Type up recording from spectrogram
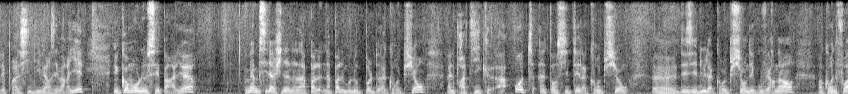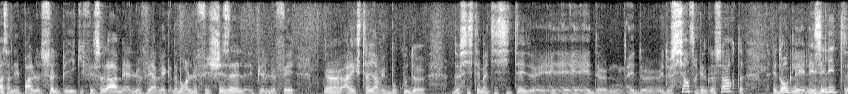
les principes divers et variés. Et comme on le sait par ailleurs, même si la Chine n'a pas, le monopole de la corruption, elle pratique à haute intensité la corruption euh, des élus, la corruption des gouvernants. Encore une fois, ce n'est pas le seul pays qui fait cela, mais elle le fait avec. D'abord, elle le fait chez elle, et puis elle le fait euh, à l'extérieur avec beaucoup de, systématicité et, de, science en quelque sorte. Et donc les, élites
